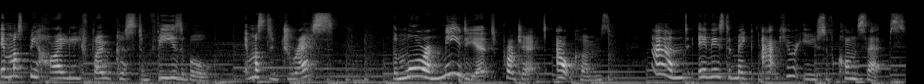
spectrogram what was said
It must be highly focused and feasible. It must address the more immediate project outcomes and it needs to make accurate use of concepts.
